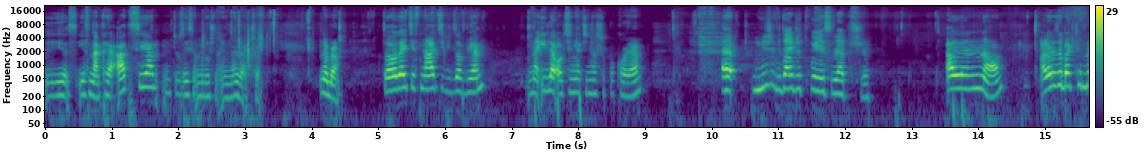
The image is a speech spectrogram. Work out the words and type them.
jest, jest na kreację. i Tutaj są różne inne rzeczy. Dobra. To dajcie znać widzowie, na ile oceniacie nasze pokoje. E, mi się wydaje, że twój jest lepszy. Ale no, ale zobaczymy.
